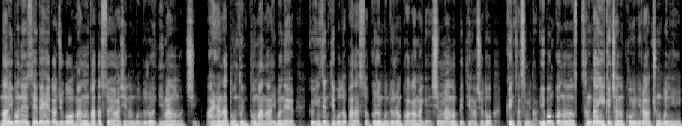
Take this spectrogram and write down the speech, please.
나 이번에 세배 해가지고 만 원 받았어요 하시는 분들은 2만 원어치. 아니야, 나 돈 더 많아. 이번에 그 인센티브도 받았어. 그런 분들은 과감하게 10만 원 베팅 하셔도 괜찮습니다. 이번 거는 상당히 괜찮은 코인이라 충분히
